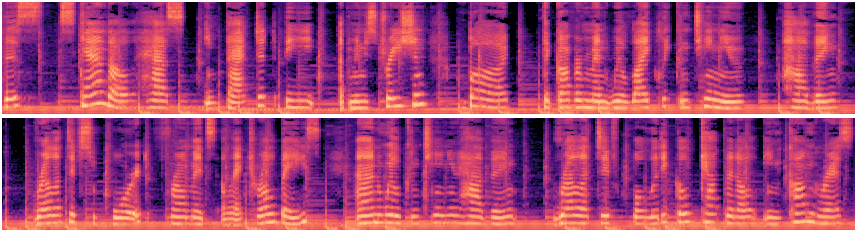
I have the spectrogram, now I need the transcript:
This scandal has impacted the administration, but the government will likely continue having relative support from its electoral base and will continue having relative political capital in Congress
